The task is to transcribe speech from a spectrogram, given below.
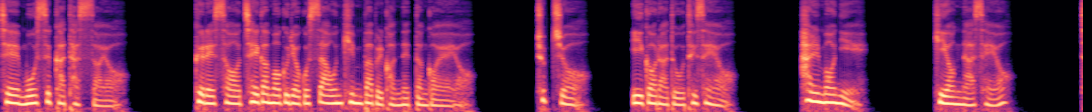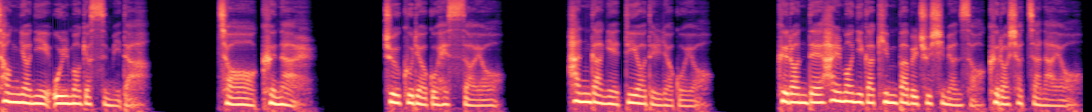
제 모습 같았어요. 그래서 제가 먹으려고 싸온 김밥을 건넸던 거예요. 춥죠? 이거라도 드세요. 할머니, 기억나세요? 청년이 울먹였습니다. 저 그날 죽으려고 했어요. 한강에 뛰어들려고요. 그런데 할머니가 김밥을 주시면서 그러셨잖아요.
